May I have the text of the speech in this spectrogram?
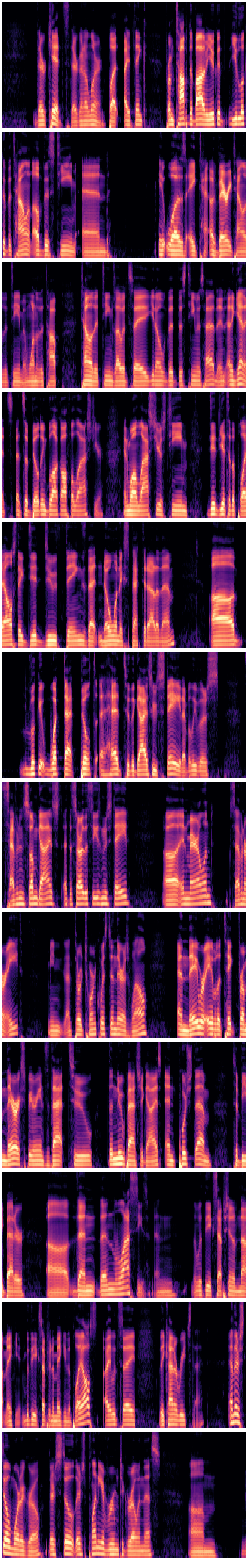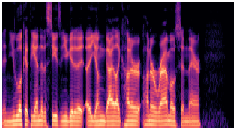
They're kids. They're gonna learn. But I think from top to bottom, you could you look at the talent of this team and it was a, ta- a very talented team and one of the top talented teams I would say you know that this team has had and, and again it's it's a building block off of last year and while last year's team did get to the playoffs they did do things that no one expected out of them uh look at what that built ahead to the guys who stayed I believe there's seven some guys at the start of the season who stayed uh in Maryland seven or eight I mean I'd throw Tornquist in there as well and they were able to take from their experience that to the new batch of guys and push them to be better uh, than than the last season. And with the exception of not making, with the exception of making the playoffs, I would say they kind of reached that. And there's still more to grow. There's still there's plenty of room to grow in this. Um, and you look at the end of the season, you get a, a young guy like Hunter Hunter Ramos in there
